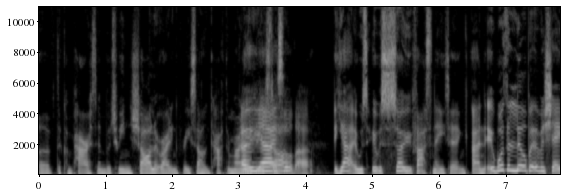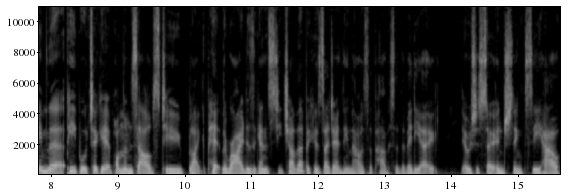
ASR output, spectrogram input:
of the comparison between Charlotte riding freestyle and Catherine riding Oh freestyle. yeah, I saw that. Yeah, it was it was so fascinating, and it was a little bit of a shame that people took it upon themselves to like pit the riders against each other because I don't think that was the purpose of the video it was just so interesting to see how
